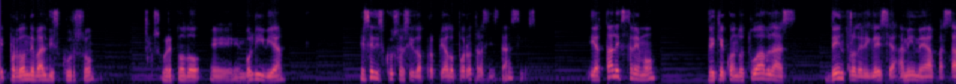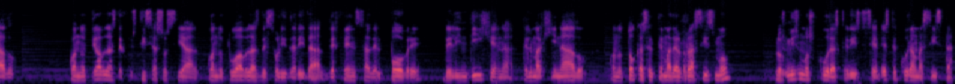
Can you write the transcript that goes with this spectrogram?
eh, por dónde va el discurso, sobre todo eh, en Bolivia, ese discurso ha sido apropiado por otras instancias. Y a tal extremo de que cuando tú hablas dentro de la iglesia, a mí me ha pasado, cuando tú hablas de justicia social, cuando tú hablas de solidaridad, defensa del pobre, del indígena, del marginado, cuando tocas el tema del racismo, los mismos curas te dicen, este cura masista.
